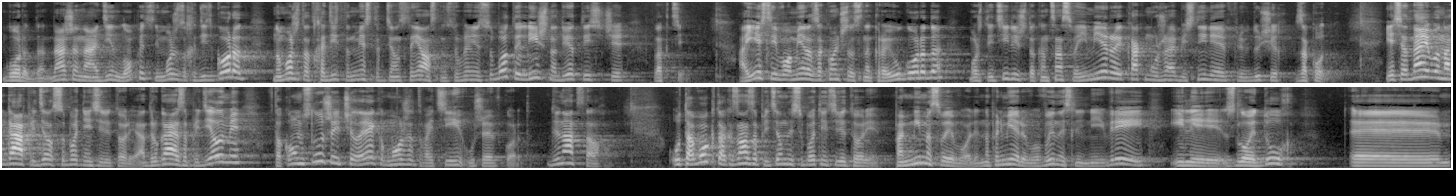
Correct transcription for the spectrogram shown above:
города, даже на один локоть не может заходить в город, но может отходить от места, где он стоял с наступлением субботы, лишь на 2000 локтей. А если его мера закончилась на краю города, может идти лишь до конца своей меры, как мы уже объяснили в предыдущих законах. Если одна его нога в пределах субботней территории, а другая за пределами, в таком случае человек может войти уже в город. 12 алха у того, кто оказался за пределами субботней территории, помимо своей воли, например, его вынесли не евреи или злой дух, э,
